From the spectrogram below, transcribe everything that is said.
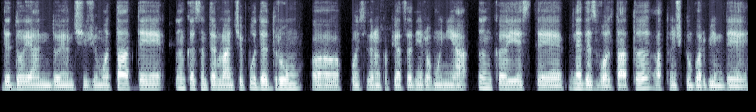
de 2 ani, 2 ani și jumătate, încă suntem la început de drum, uh, considerăm că piața din România încă este nedezvoltată atunci când vorbim de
